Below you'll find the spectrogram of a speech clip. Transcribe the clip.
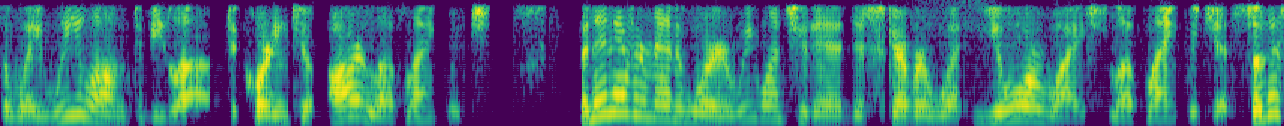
the way we long to be loved, according to our love language. But in Every Man a Warrior, we want you to discover what your wife's love language is. So this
